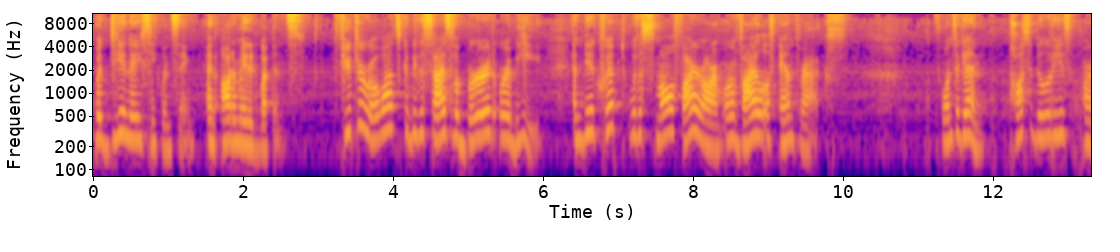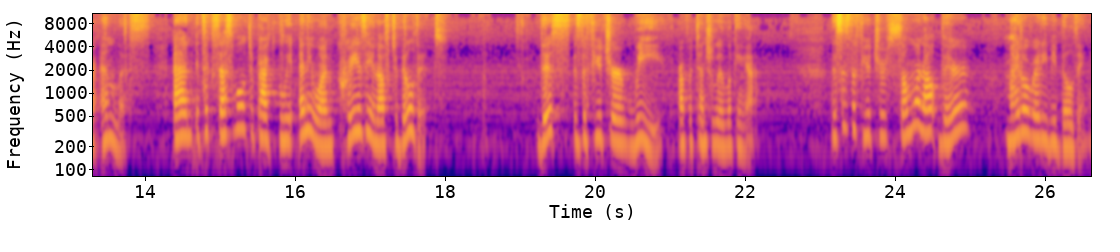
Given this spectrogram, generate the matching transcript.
but DNA sequencing and automated weapons. Future robots could be the size of a bird or a bee and be equipped with a small firearm or a vial of anthrax. Once again, possibilities are endless, and it's accessible to practically anyone crazy enough to build it. This is the future we are potentially looking at. This is the future someone out there might already be building.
